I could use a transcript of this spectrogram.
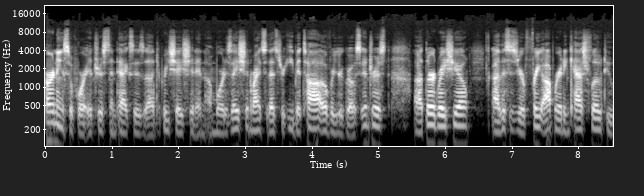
earnings before interest and taxes, depreciation and amortization, right? So that's your EBITDA over your gross interest. third ratio, this is your free operating cash flow to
